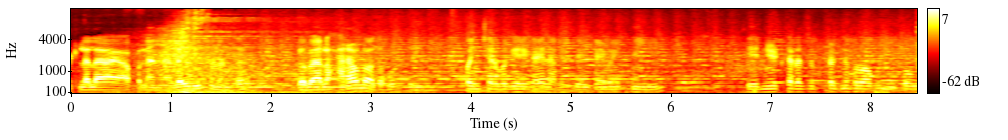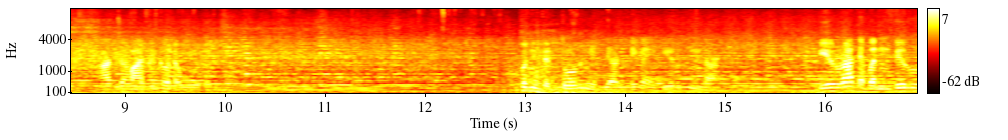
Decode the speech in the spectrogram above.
भेटलेला आहे आपल्याला लई दिवसानंतर तो हरवला होता कुठतरी पंचर वगैरे काय झालं ते काही माहीत नाही आहे ते नीट करायचा प्रयत्न करू आपण. पाहू आज पाणी करू कोणीतरी तोडून घेतले वाटते काय? पेरू पण पेरू राहते पण पेरू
